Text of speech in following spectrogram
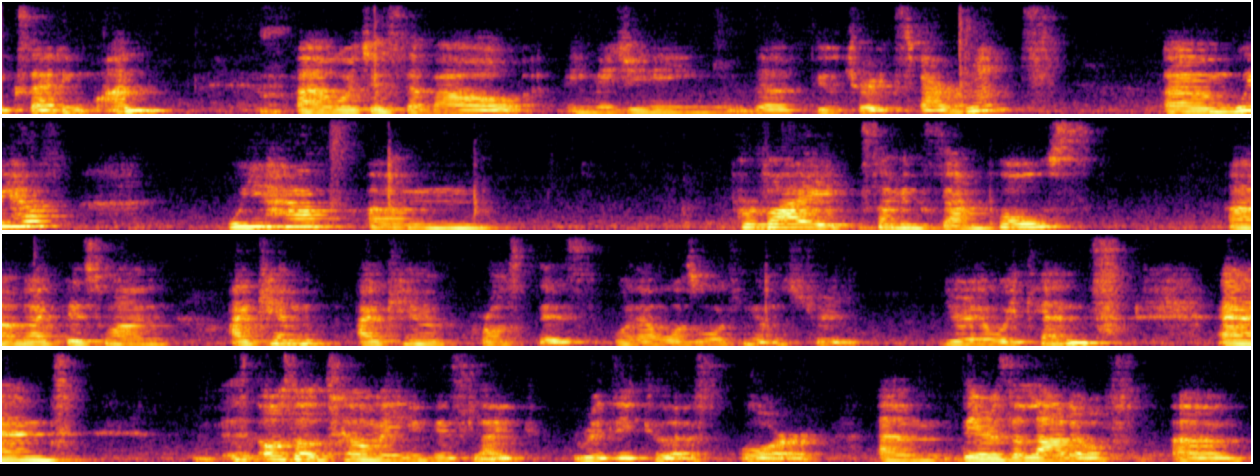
exciting one, uh, which is about imagining the future experiments. Um, we have we have um, provide some examples um, like this one. I came I came across this when I was walking on the street during the weekend, and also tell me if it's like ridiculous or um, there's a lot of um,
